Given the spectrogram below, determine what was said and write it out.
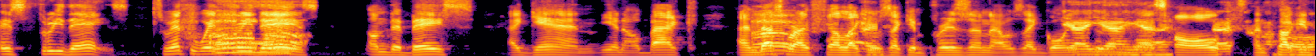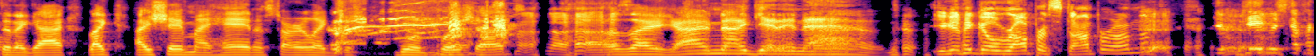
is three days, so we had to wait three Oh. days on the base again. You know, back, and that's where Oh, I felt like it was like in prison. I was like going Yeah, to yeah, the mess yeah. hall That's and talking to the guy. Like, I shaved my head and started like just doing push-ups. I was like, I'm not getting out. you're going to go romper stomper on them You gave yourself a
